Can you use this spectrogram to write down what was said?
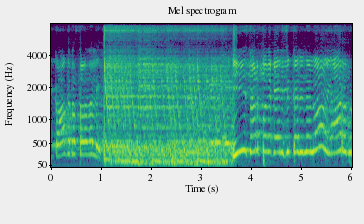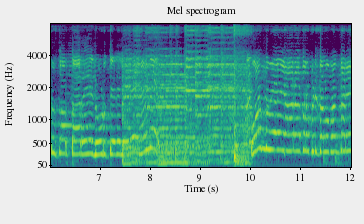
ನನ್ನ ಸ್ಥಳದಲ್ಲಿ ಈ ಸರ್ಪದ ಕೈಲಿ ಸಿಕ್ಕ ಯಾರು ಬಿಡಿಸ್ತಾರೆ ನೋಡುತ್ತೇನೆ ಹೆಣ್ಣೆ. ಒಂದು ವೇಳೆ ಯಾರಾದರೂ ಬಿಡಿಸಲು ಬಂದರೆ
